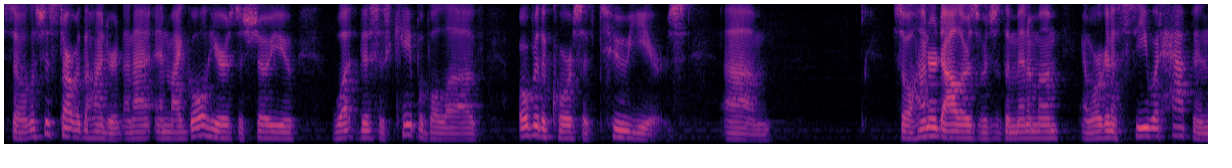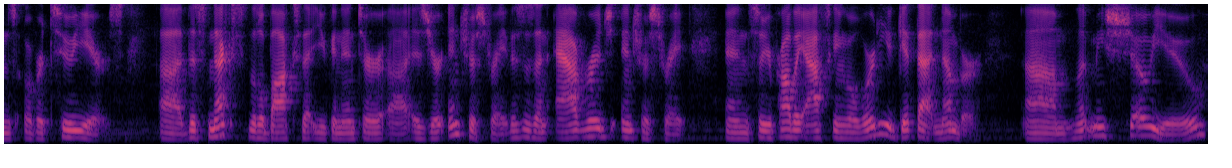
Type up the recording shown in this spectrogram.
So let's just start with 100. And, I, and my goal here is to show you what this is capable of over the course of two years. Um, so $100, which is the minimum, and we're going to see what happens over two years. Uh, this next little box that you can enter uh, is your interest rate. This is an average interest rate. And so you're probably asking, well, where do you get that number? Um, let me show you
